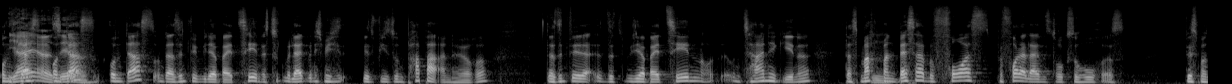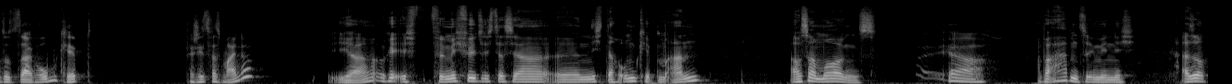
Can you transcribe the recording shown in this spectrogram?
Und, Ja, das, ja, und das und das, und da sind wir wieder bei 10. Es tut mir leid, wenn ich mich jetzt wie so ein Papa anhöre. Da sind wir wieder bei Zähnen und, Zahnhygiene. Das macht man besser, bevor der Leidensdruck so hoch ist, bis man sozusagen umkippt. Verstehst du, was ich meine? Ja, okay. Ich, für mich fühlt sich das ja äh, nicht nach Umkippen an, außer morgens. Ja. Aber abends irgendwie nicht. Also,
